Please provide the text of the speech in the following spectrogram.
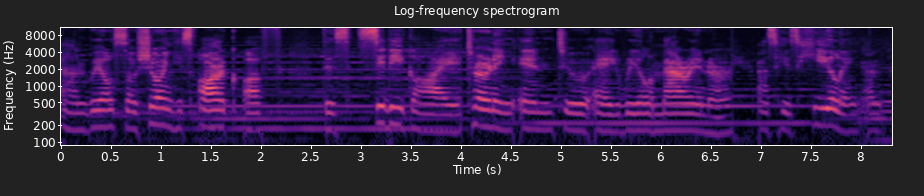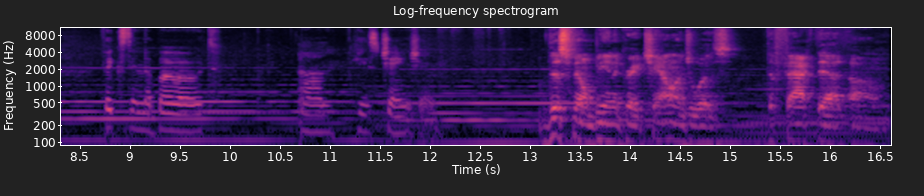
And we're also showing his arc of this city guy turning into a real mariner as he's healing and fixing the boat. Um, he's changing. This film being a great challenge was the fact that um,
